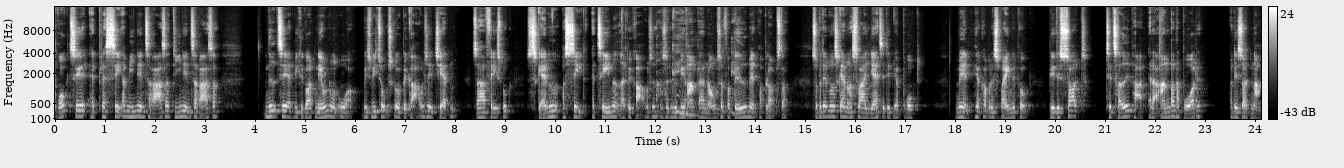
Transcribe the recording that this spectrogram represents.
brugt til at placere mine interesser, dine interesser, ned til, at vi kan godt nævne nogle ord. Hvis vi to skriver begravelse i chatten, så har Facebook scannet og set, at temaet er begravelse, og så kan vi Okay. blive ramt af annoncer for bedemænd og blomster. Så på den måde skal han også svare ja til, at det bliver brugt. Men her kommer det springende punkt. Bliver det solgt til tredjepart? Er der andre, der bruger det? Og det er så et nej.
